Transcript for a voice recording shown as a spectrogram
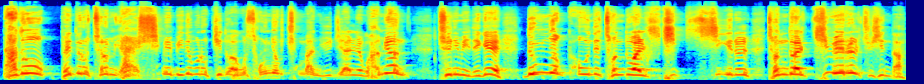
나도 베드로처럼 열심히 믿음으로 기도하고 성령 충만 유지하려고 하면 주님이 내게 능력 가운데 전도할 시- 시기를 전도할 기회를 주신다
